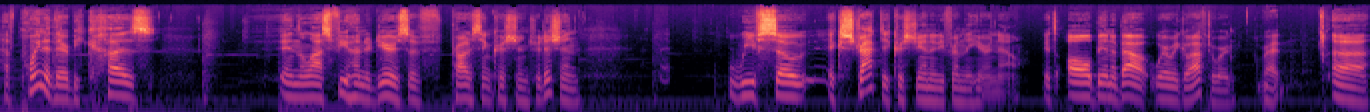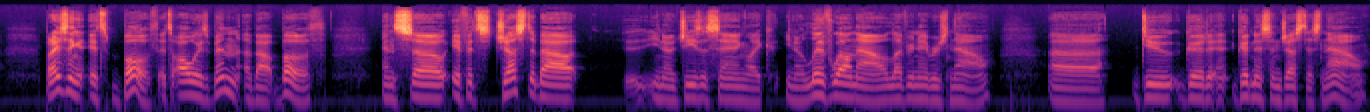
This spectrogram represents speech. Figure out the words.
have pointed there because in the last few hundred years of Protestant Christian tradition, we've so extracted Christianity from the here and now. It's all been about where we go afterward. Right. Uh, but I just think it's both. It's always been about both. And so if it's just about, you know, Jesus saying like, you know, live well now, love your neighbors now, uh, do good goodness and justice now.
